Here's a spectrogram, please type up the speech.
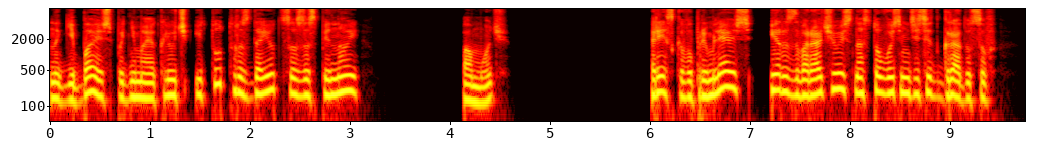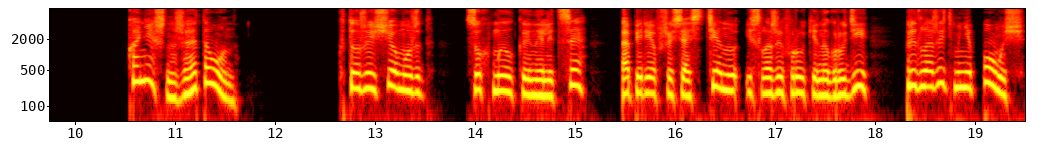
Нагибаюсь, поднимая ключ, и тут раздается за спиной «Помочь?». Резко выпрямляюсь и разворачиваюсь на 180 градусов. Конечно же, это он. Кто же еще может с ухмылкой на лице, оперевшись о стену и сложив руки на груди, предложить мне помощь,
